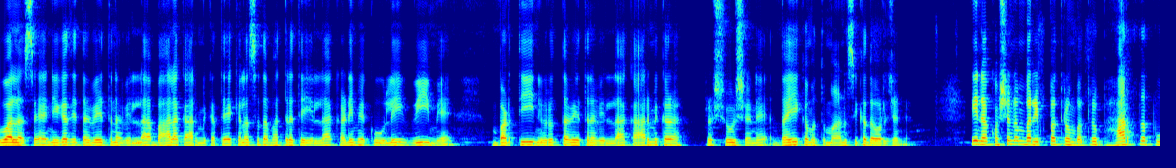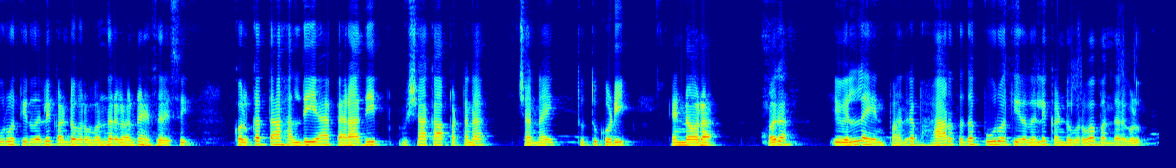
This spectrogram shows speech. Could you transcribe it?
ವಲಸೆ, ನಿಗದಿತ ವೇತನವಿಲ್ಲ ಬಾಲಕಾರ್ಮಿಕತೆ ಕೆಲಸದ ಭದ್ರತೆ ಇಲ್ಲ ಕಡಿಮೆ ಕೂಲಿ, ವಿಮೆ, ಬಡ್ತಿ, ನಿವೃತ್ತ ವೇತನವಿಲ್ಲ, ಕಾರ್ಮಿಕರ ಶೋಷಣೆ ದೈಹಿಕ ಮತ್ತು ಮಾನಸಿಕ ದೌರ್ಜನ್ಯ. ಇನ್ನು ಕ್ವಶನ್ ನಂಬರ್ ಇಪ್ಪತ್ತೊಂಬತ್ತು, ಭಾರತದ ಪೂರ್ವ ತೀರದಲ್ಲಿ ಕಂಡುಬರುವ ಬಂದರುಗಳನ್ನು ಹೆಸರಿಸಿ. ಕೋಲ್ಕತ್ತಾ, ಹಲ್ದಿಯಾ, ಪ್ಯಾರಾದೀಪ್, ವಿಶಾಖಪಟ್ಟಣ, ಚೆನ್ನೈ, ತುತ್ತುಕುಡಿ ಎನ್ನೋರ ಹೌದಾ? ಇವೆಲ್ಲ ಏನಪ್ಪ ಅಂದರೆ ಭಾರತದ ಪೂರ್ವ ತೀರದಲ್ಲಿ ಕಂಡುಬರುವ ಬಂದರುಗಳು.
